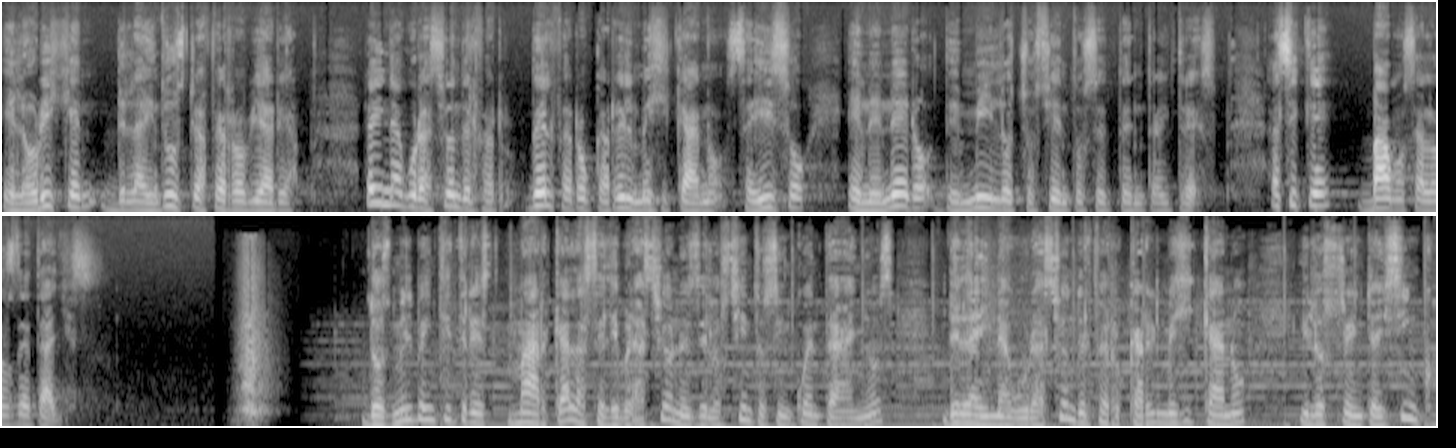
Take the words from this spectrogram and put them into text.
el origen de la industria ferroviaria. La inauguración del, ferrocarril mexicano se hizo en enero de 1873. Así que vamos a los detalles. 2023 marca las celebraciones de los 150 años de la inauguración del ferrocarril mexicano y los 35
